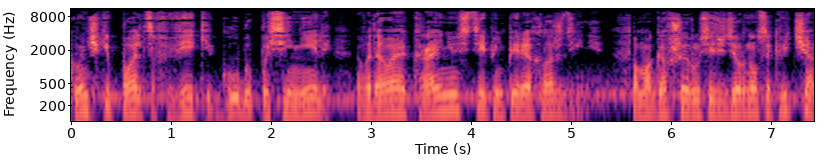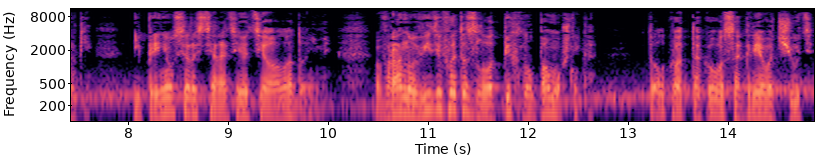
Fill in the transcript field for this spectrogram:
Кончики пальцев, веки, губы посинели, выдавая крайнюю степень переохлаждения. Помогавший Русич дернулся к ветчанке и принялся растирать ее тело ладонями. Вран, увидев это, зло отпихнул помощника. Толку от такого согрева чуть.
